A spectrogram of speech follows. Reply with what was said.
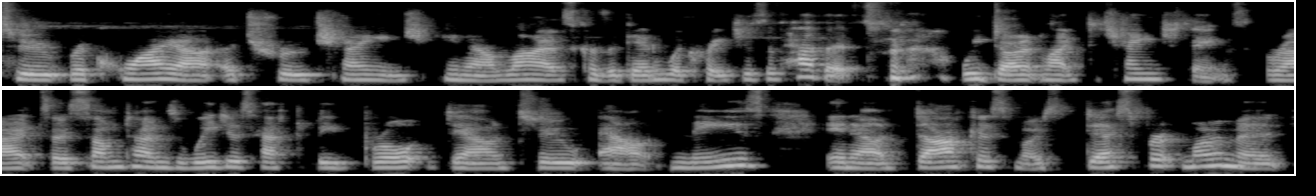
to require a true change in our lives because again we're creatures of habit we don't like to change things right? So sometimes we just have to be brought down to our knees in our darkest most desperate moment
